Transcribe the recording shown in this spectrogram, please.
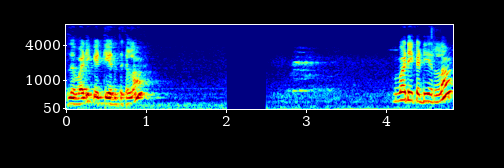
இதை வடிகட்டி எடுத்துக்கலாம். வடிகட்டிடலாம்.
